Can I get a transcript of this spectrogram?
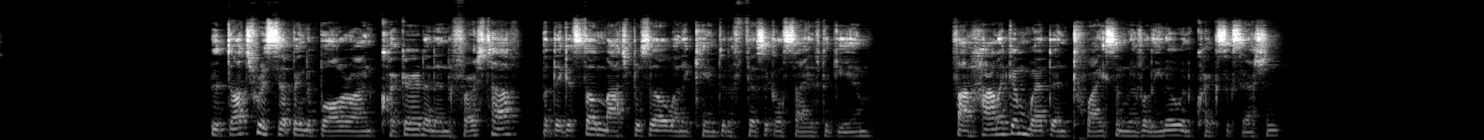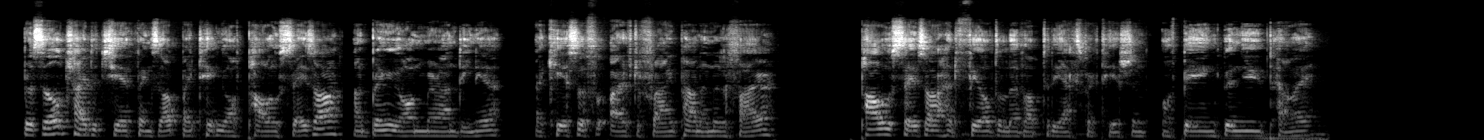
The Dutch were zipping the ball around quicker than in the first half, but they could still match Brazil when it came to the physical side of the game. Van Hanegem went in twice on Rivellino in quick succession. Brazil tried to change things up by taking off Paulo Cesar and bringing on Mirandinha, a case of out of the frying pan into the fire. Paulo Cesar had failed to live up to the expectation of being the new Pele.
